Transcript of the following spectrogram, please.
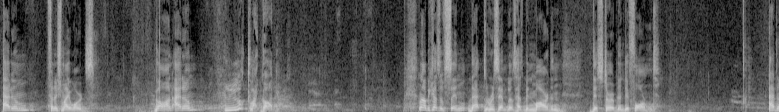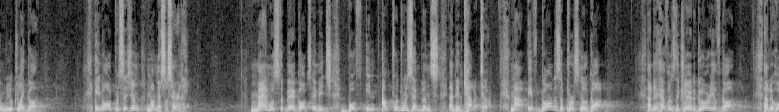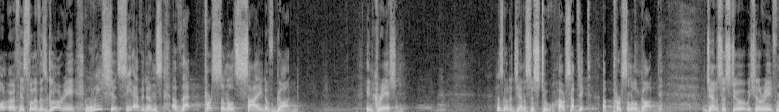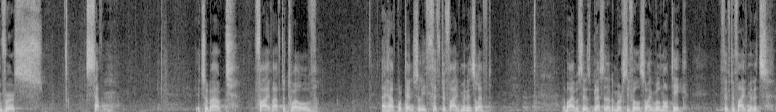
Adam, finish my words. Go on, Adam looked like God. Now, because of sin, that resemblance has been marred and disturbed and deformed. Adam looked like God. In all precision, not necessarily. Man was to bear God's image, both in outward resemblance and in character. Now, if God is a personal God, and the heavens declare the glory of God, and the whole earth is full of His glory, we should see evidence of that personal side of God in creation. Let's go to Genesis 2. Our subject, a personal God. Genesis 2, we shall read from verse 7. It's about 5 after 12. I have potentially 55 minutes left. The Bible says, Blessed are the merciful, so I will not take 55 minutes.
